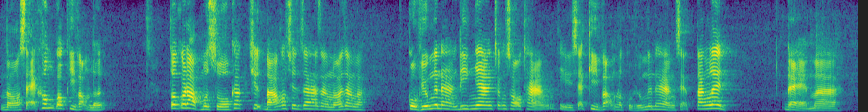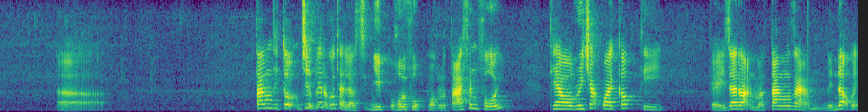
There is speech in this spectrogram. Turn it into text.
nó sẽ không có kỳ vọng lớn. Tôi có đọc một số các dự báo các chuyên gia rằng nói rằng là cổ phiếu ngân hàng đi ngang trong 6 tháng thì sẽ kỳ vọng là cổ phiếu ngân hàng sẽ tăng lên để mà uh, tăng thì tôi cũng chưa biết là có thể là nhịp hồi phục hoặc là tái phân phối theo Richard Wyckoff thì cái giai đoạn mà tăng giảm biến động ấy,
